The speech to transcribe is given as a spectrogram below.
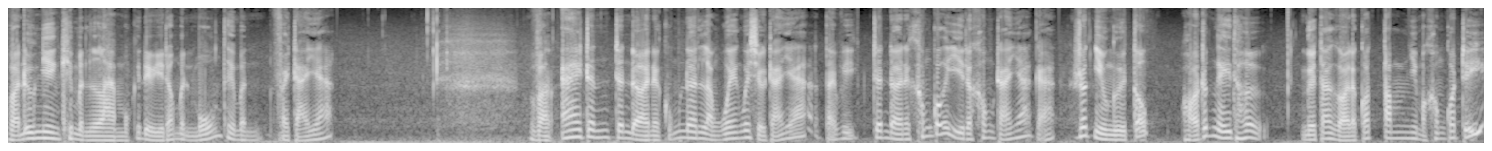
Và đương nhiên khi mình làm một cái điều gì đó mình muốn thì mình phải trả giá và ai trên trên đời này cũng nên làm quen với sự trả giá. Tại vì trên đời này không có cái gì là không trả giá cả. Rất nhiều người tốt, họ rất ngây thơ. Người ta gọi là có tâm nhưng mà không có trí.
